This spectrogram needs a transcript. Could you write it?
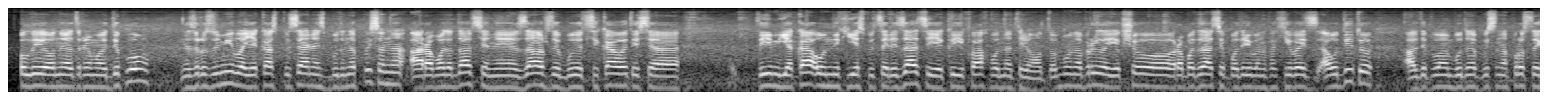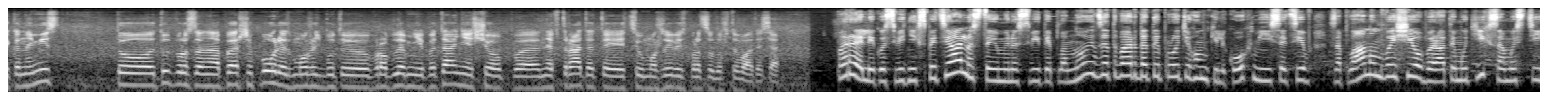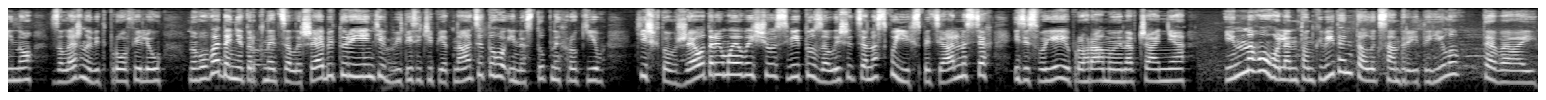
Коли вони отримують диплом, незрозуміло, яка спеціальність буде написана, а роботодавці не завжди будуть цікавитися тим, яка у них є спеціалізація, який фах вони отримали. Тому, наприклад, якщо роботодавцю потрібен фахівець з аудиту, а в дипломі буде написано просто економіст, то тут просто на перший погляд можуть бути проблемні питання, щоб е, не втратити цю можливість працевлаштуватися. Перелік освітніх спеціальностей у Міносвіти планують затвердити протягом кількох місяців. За планом виші обиратимуть їх самостійно, залежно від профілю. Нововведення торкнеться лише абітурієнтів 2015 і наступних років. Ті ж, хто вже отримує вищу освіту, залишаться на своїх спеціальностях і зі своєю програмою навчання. Інна Гоголь, Антон Квітень та Олександр Ітигілов, ТВАЙ.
